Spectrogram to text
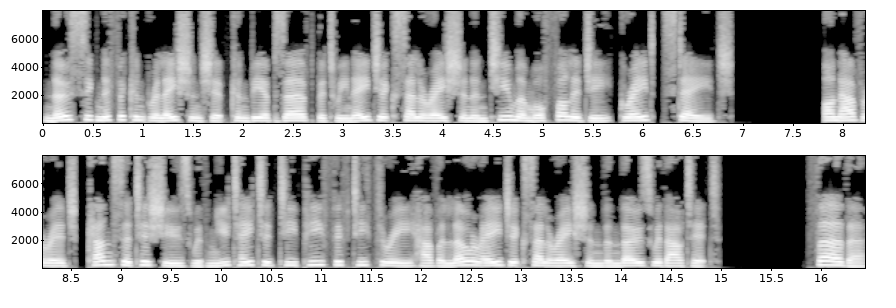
no significant relationship can be observed between age acceleration and tumor morphology grade, stage. On average, cancer tissues with mutated TP53 have a lower age acceleration than those without it. Further,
